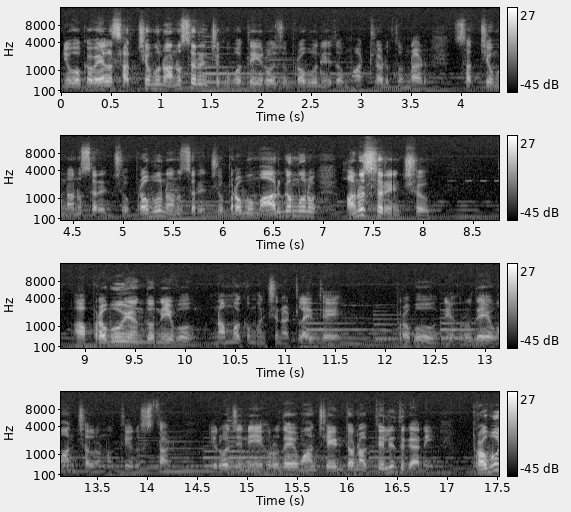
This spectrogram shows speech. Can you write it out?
నీవు ఒకవేళ సత్యమును అనుసరించకపోతే ఈరోజు ప్రభు నీతో మాట్లాడుతున్నాడు. సత్యమును అనుసరించు ప్రభువును అనుసరించు ప్రభు మార్గమును అనుసరించు. ఆ ప్రభు ఎందు నీవు నమ్మకం ఉంచినట్లయితే ప్రభు నీ హృదయ వాంఛలను తీరుస్తాడు ఈరోజు నీ హృదయ వాంఛ ఏంటో నాకు తెలియదు కానీ ప్రభు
